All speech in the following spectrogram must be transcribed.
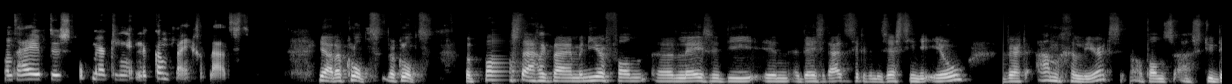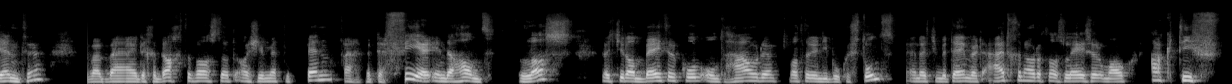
Want hij heeft dus opmerkingen in de kantlijn geplaatst. Ja, dat klopt. Dat klopt. Dat past eigenlijk bij een manier van uh, lezen die in deze tijd, zitten in de 16e eeuw, werd aangeleerd, althans aan studenten, waarbij de gedachte was dat als je met de pen, eigenlijk met de veer in de hand las, dat je dan beter kon onthouden wat er in die boeken stond. En dat je meteen werd uitgenodigd als lezer om ook actief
